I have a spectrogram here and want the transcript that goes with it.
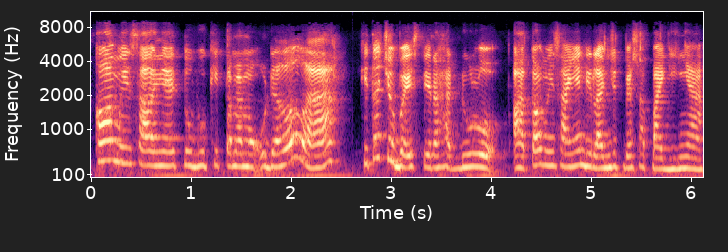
Kalau misalnya tubuh kita memang udah lelah, kita coba istirahat dulu atau misalnya dilanjut besok paginya.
